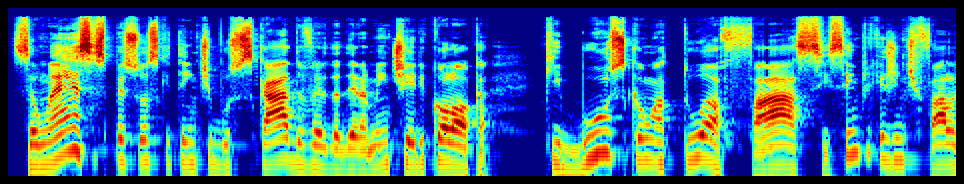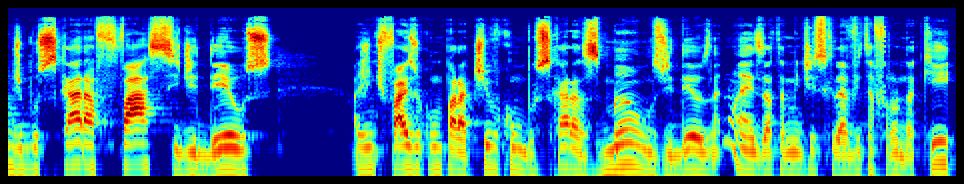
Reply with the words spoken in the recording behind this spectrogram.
são essas pessoas que têm te buscado verdadeiramente. E ele coloca que buscam a tua face. Sempre que a gente fala de buscar a face de Deus, a gente faz o comparativo com buscar as mãos de Deus. Né? Não é exatamente isso que Davi está falando aqui,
